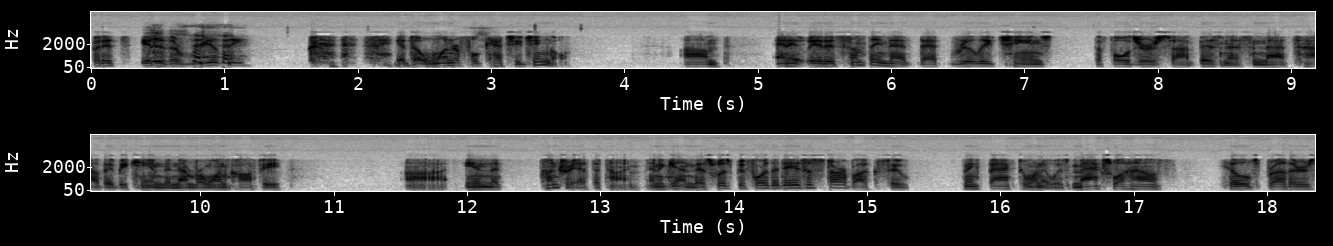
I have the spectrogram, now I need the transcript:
But it's, it is a really, it's a wonderful, catchy jingle. Um, and it, it is something that, that really changed the Folgers uh, business, and that's how they became the number one coffee uh, in the country at the time. And again, this was before the days of Starbucks. So think back to when it was Maxwell House, Hills Brothers,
